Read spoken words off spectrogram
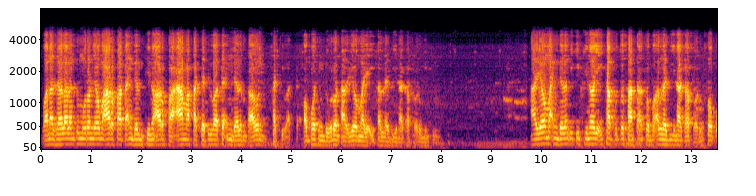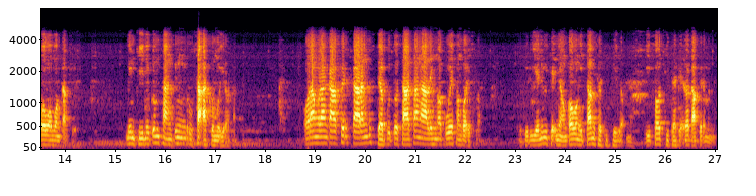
Wa nazala lan tumurun yaum Arafah ing dalem dina Arafah ama hajatil wada ing dalem taun haji wada. Apa sing turun al yauma ya isal ladina kafaru min din. Al yauma ing dalem iki dina ya isa putus asa sapa alladzina kafaru sapa wong kafir. Min dinikum saking rusak agama ira Orang-orang kafir sekarang itu sudah putus asa ngalihno kowe sangka Islam. Jadi riyen iki cek nyangka wong Islam iso dibelokno, iso didadekno kafir meneh.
